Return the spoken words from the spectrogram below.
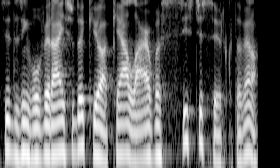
se desenvolverá isso daqui, ó, que é a larva cisticerco, tá vendo?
